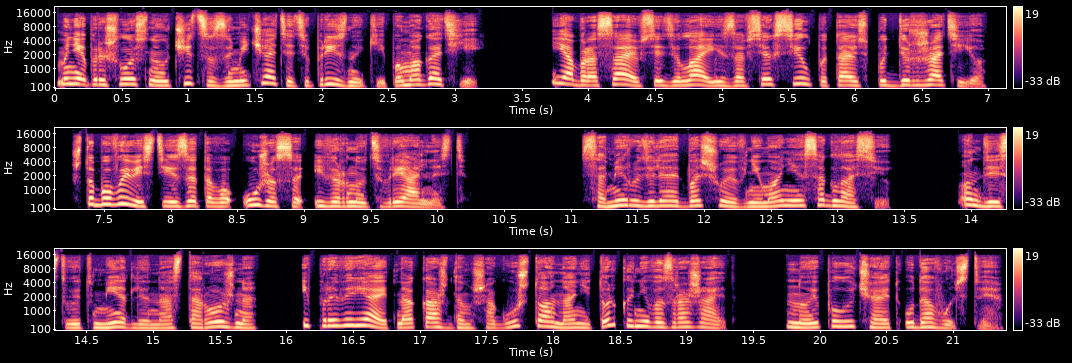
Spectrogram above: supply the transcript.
Мне пришлось научиться замечать эти признаки и помогать ей. Я бросаю все дела и изо всех сил пытаюсь поддержать ее, чтобы вывести из этого ужаса и вернуть в реальность. Самир уделяет большое внимание согласию. Он действует медленно, осторожно и проверяет на каждом шагу, что она не только не возражает, но и получает удовольствие.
